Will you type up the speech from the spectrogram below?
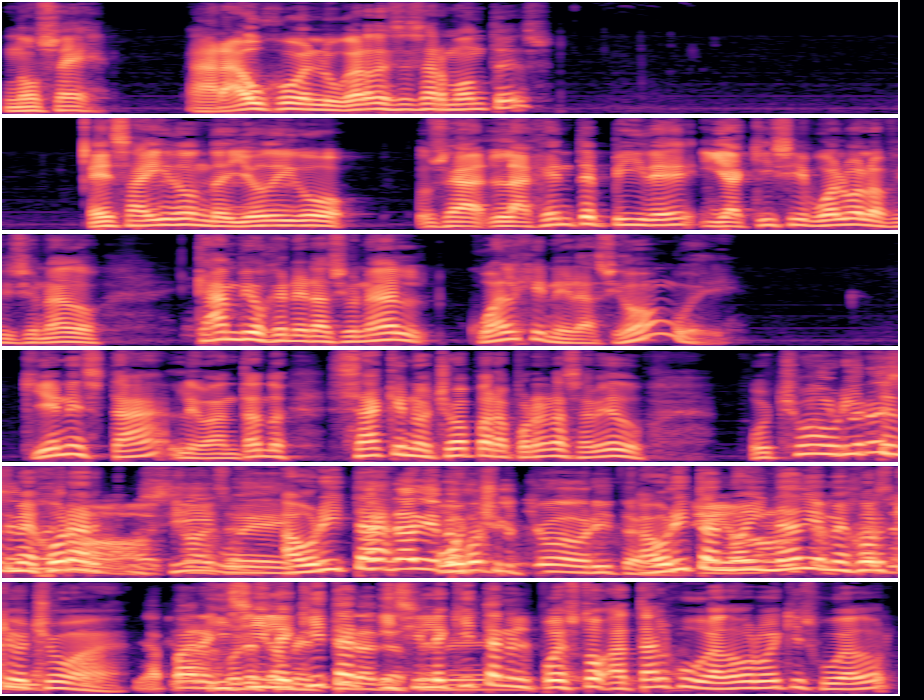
no sé, Araujo en lugar de César Montes. Es ahí donde yo digo, o sea, la gente pide, y aquí sí vuelvo al aficionado, cambio generacional. ¿Cuál generación, güey? ¿Quién está levantando? Saquen Ochoa para poner a Sabedo. Ochoa Sí, ahorita es mejor no- ar- Sí, güey. Ahorita, No hay nadie mejor ocho- que Ochoa ahorita. güey. Ahorita Sí, no hay ahorita nadie Ochoa mejor que Ochoa. mejor. Ya paren Y con si esa le quitan, y si le quitan el puesto a tal jugador o X jugador,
